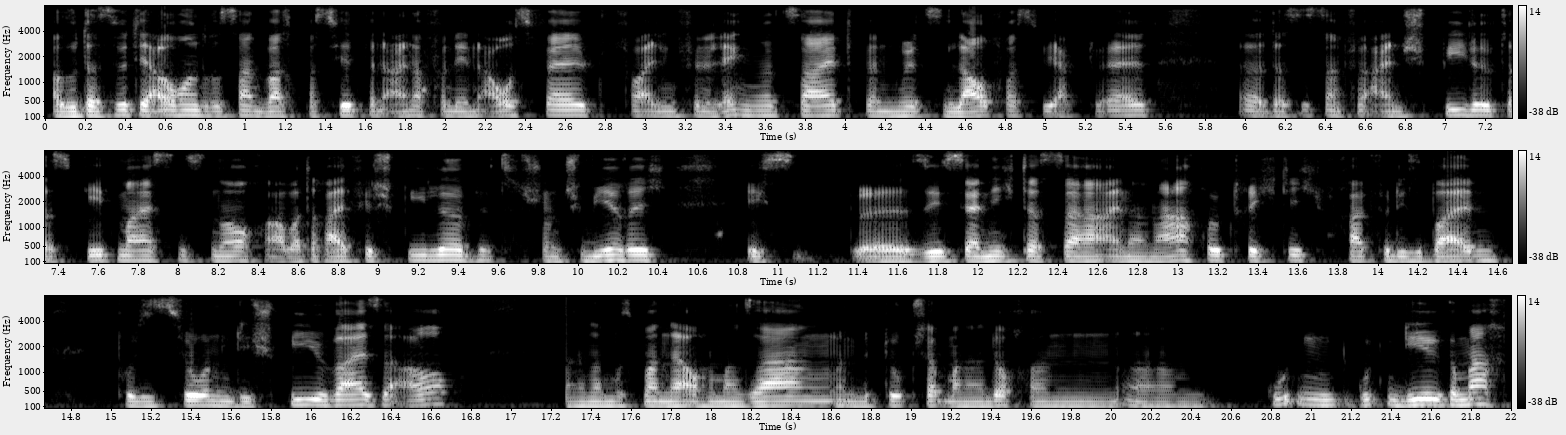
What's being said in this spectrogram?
Also das wird ja auch interessant, was passiert, wenn einer von denen ausfällt, vor allen Dingen für eine längere Zeit, wenn du jetzt einen Lauf hast wie aktuell. Äh, das ist dann für ein Spiel, das geht meistens noch, aber drei, vier Spiele wird schon schwierig. Ich äh, sehe es ja nicht, dass da einer nachrückt, richtig, gerade für diese beiden Positionen, die Spielweise auch. Äh, da muss man ja auch nochmal sagen, mit Dux hat man dann doch einen ähm, guten, guten Deal gemacht,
